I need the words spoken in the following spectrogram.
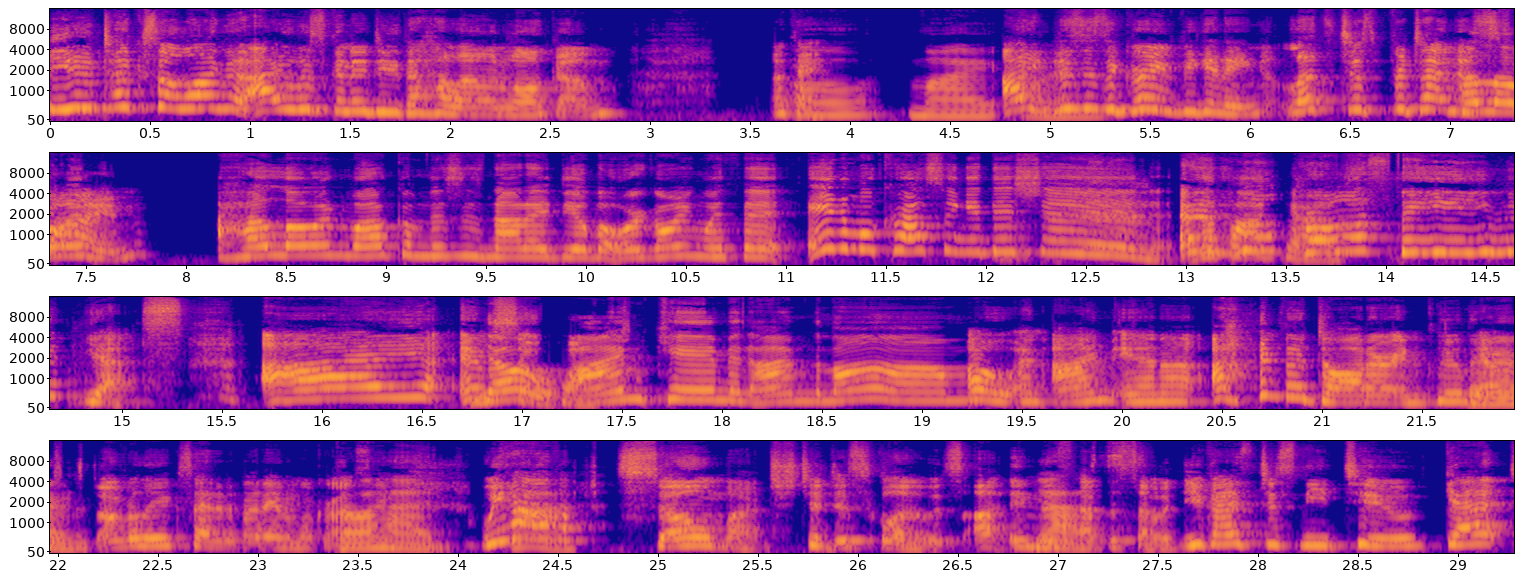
You took so long that I was gonna do the hello and welcome. Okay. Oh my. I this is a great beginning. Let's just pretend it's Hello and- fine. Hello and welcome. This is not ideal, but we're going with it. Animal Crossing edition. Animal. Crossing. Yes. I am no, so. I'm Kim and I'm the mom. Oh, and I'm Anna. I'm the daughter, and clearly I was just overly excited about Animal go Crossing. ahead. We have so much to disclose uh, in Yes. this episode. You guys just need to get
